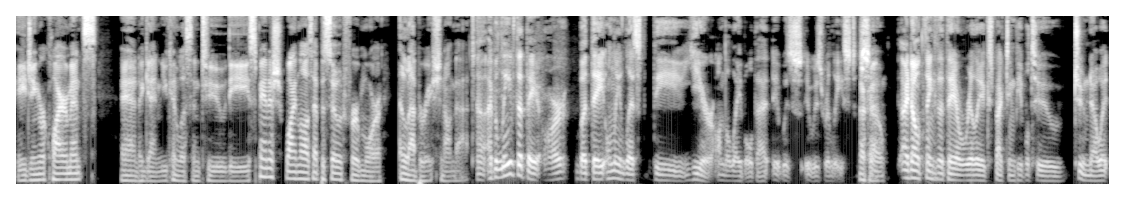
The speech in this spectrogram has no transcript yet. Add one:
aging requirements. And again, you can listen to the Spanish wine laws episode for more elaboration on that. Uh, I believe that they are, but they only list the year on the label that it was it was released. Okay. So I don't think that they are really expecting people to to know it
